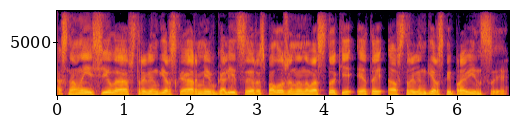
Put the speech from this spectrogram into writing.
Основные силы австро-венгерской армии в Галиции расположены на востоке этой австро-венгерской провинции,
